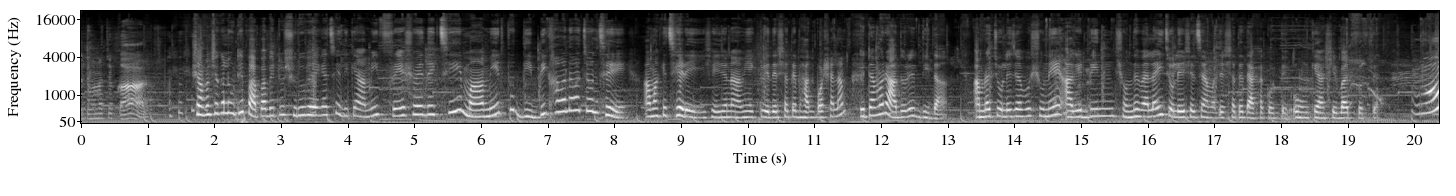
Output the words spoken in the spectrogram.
এতে মনে হচ্ছে কার? সকাল সকাল উঠে পাপা বেটু শুরু হয়ে গেছে এদিকে আমি ফ্রেশ হয়ে দেখছি মামির তো দিব্যি খাওয়া দাওয়া চলছে আমাকে ছেড়েই সেই জন্য আমি একটু এদের সাথে ভাগ বসালাম। এটা আমার আদরের দিদা। আমরা চলে যাব শুনে আগের দিন সন্ধেবেলায় চলে এসেছে আমাদের সাথে দেখা করতে ওমকে আশীর্বাদ করতে। দেয়নি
